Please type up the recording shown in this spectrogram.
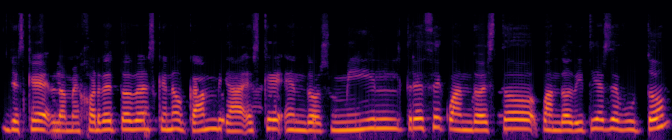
Y es que lo mejor de todo es que no cambia, es que en 2013 cuando esto, cuando BTS debutó,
